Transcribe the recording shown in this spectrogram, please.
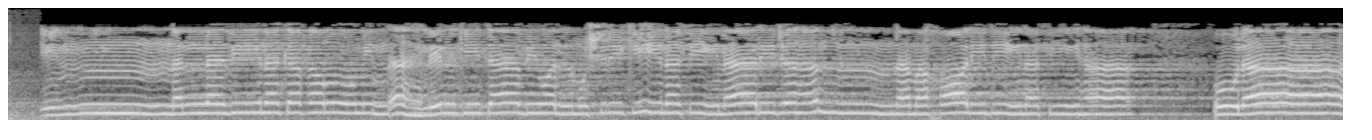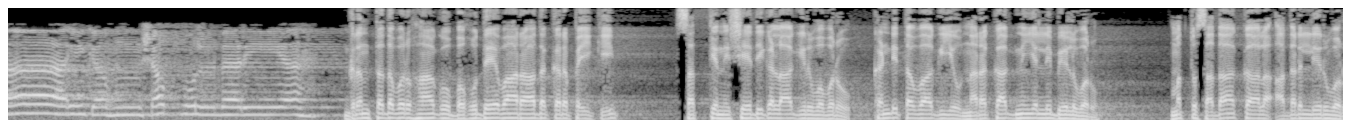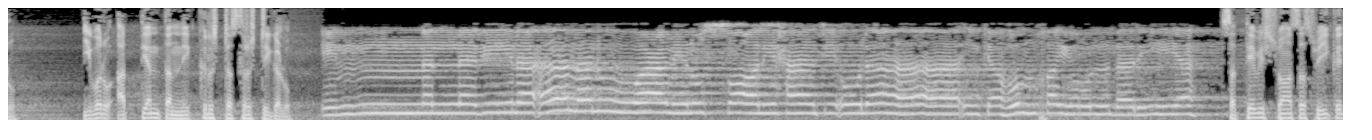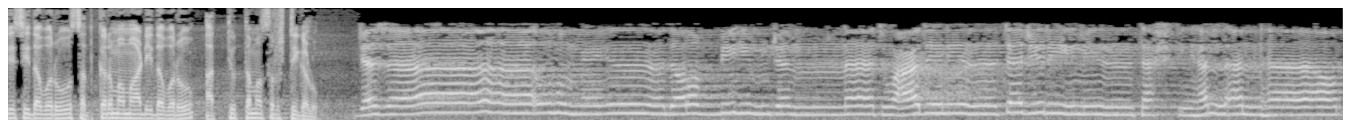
إن الذين كفروا من أهل الكتاب والمشركين في نار جهنم خالدين فيها أولئك هم شر البرية ಗ್ರಂಥದವರು ಹಾಗೂ ಬಹುದೇವಾರಾಧಕರ ಪೈಕಿ ಸತ್ಯ ನಿಷೇಧಿಗಳಾಗಿರುವವರು ಖಂಡಿತವಾಗಿಯೂ ನರಕಾಗ್ನಿಯಲ್ಲಿ ಬೀಳುವರು ಮತ್ತು ಸದಾಕಾಲ ಅದರಲ್ಲಿರುವರು ಇವರು ಅತ್ಯಂತ ನಿಕೃಷ್ಟ ಸೃಷ್ಟಿಗಳು إن الذين آمنوا وعملوا الصالحات أولئك هم خير البرية ಸತ್ಯವಿಶ್ವಾಸ ಸ್ವೀಕರಿಸಿದವರು ಸತ್ಕರ್ಮ ಮಾಡಿದವರು ಅತ್ಯುತ್ತಮ ಸೃಷ್ಟಿಗಳು جزاؤهم عند ربهم جنات عدن تجري من تحتها الأنهار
